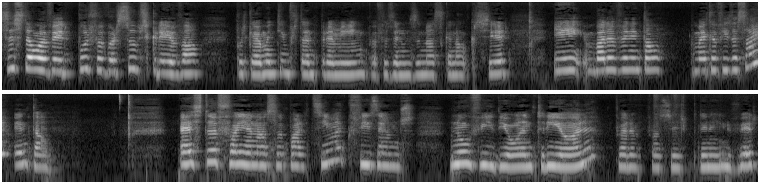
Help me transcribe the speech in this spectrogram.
Se estão a ver, por favor, subscrevam, porque é muito importante para mim, para fazermos o nosso canal crescer. E bora ver então como é que eu fiz a saia? Então, esta foi a nossa parte de cima que fizemos no vídeo anterior, para vocês poderem ver.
